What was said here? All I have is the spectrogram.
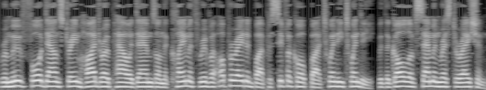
remove four downstream hydropower dams on the Klamath River operated by PacifiCorp by 2020, with the goal of salmon restoration.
